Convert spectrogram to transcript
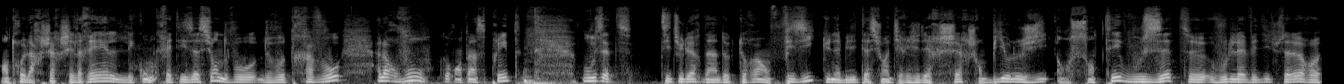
entre la recherche et le réel, les concrétisations de vos de vos travaux. Alors vous, Corentin Sprit, vous êtes titulaire d'un doctorat en physique, d'une habilitation à diriger des recherches en biologie, en santé. Vous êtes, euh, vous l'avez dit tout à l'heure, euh,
